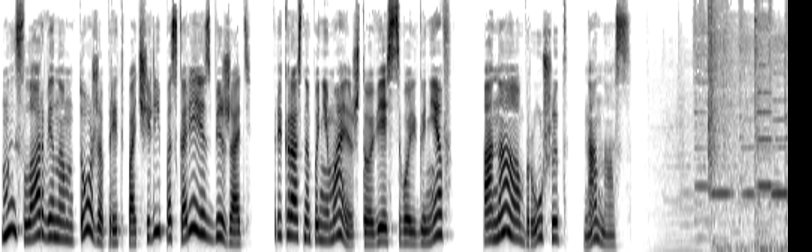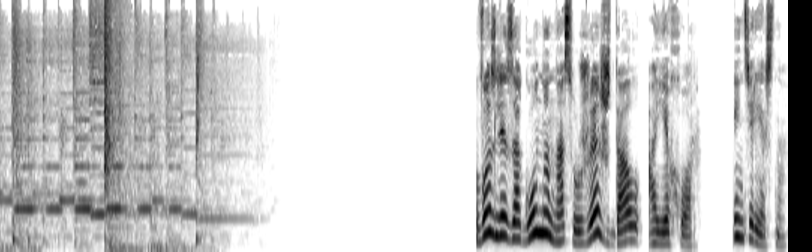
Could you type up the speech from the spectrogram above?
мы с Ларвином тоже предпочли поскорее сбежать, прекрасно понимая, что весь свой гнев она обрушит на нас. Возле загона нас уже ждал Аехор. Интересно,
